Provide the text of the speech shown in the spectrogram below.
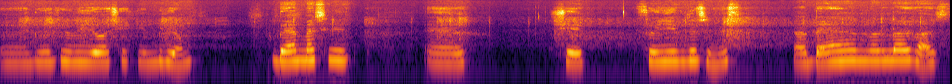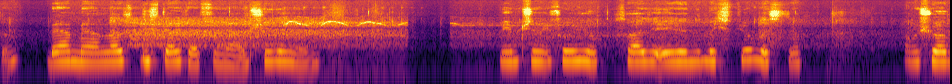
e, görüntülü videolar çektiğimi biliyorum. Beğenmezseniz e, şey söyleyebilirsiniz. Yani beğenenler like atsın. Beğenmeyenler dislike atsın yani bir şey demiyorum. Benim için sorun yok. Sadece eğlendirmek istiyorum da size. Ama şu an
